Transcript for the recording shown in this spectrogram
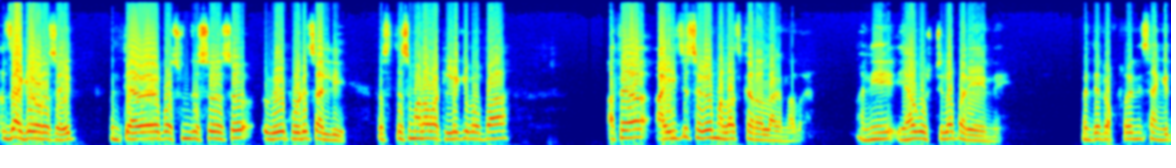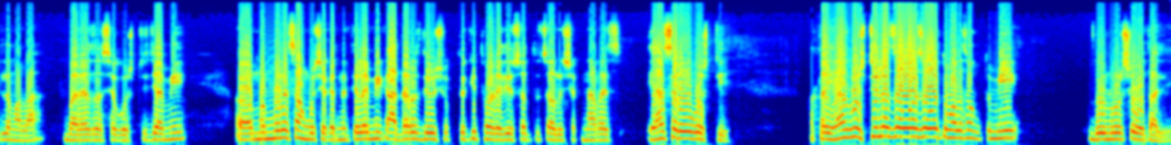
जागेवरच आहेत. पण त्यावेळेपासून जसं जसं वेळ पुढे चालली तसं तसं मला वाटलं की बाबा आता आईचं सगळं मलाच करायला लागणार आहे. आणि ह्या गोष्टीला पर्याय नाही. पण त्या डॉक्टरांनी सांगितलं मला बऱ्याच अशा गोष्टी ज्या मी मम्मीला सांगू शकत नाही. तिला मी एक आधारच देऊ शकतो की थोड्या दिवसात तू चालू शकणार आहेस. ह्या सर्व गोष्टी. आता ह्या गोष्टीला जवळजवळ तुम्हाला सांगतो मी दोन वर्ष होत आली.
